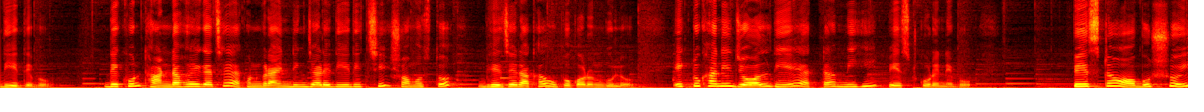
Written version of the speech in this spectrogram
দিয়ে দেব। দেখুন, ঠান্ডা হয়ে গেছে, এখন গ্রাইন্ডিং জারে দিয়ে দিচ্ছি সমস্ত ভেজে রাখা উপকরণগুলো। একটুখানি জল দিয়ে একটা মিহি পেস্ট করে নেব। পেস্টটা অবশ্যই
